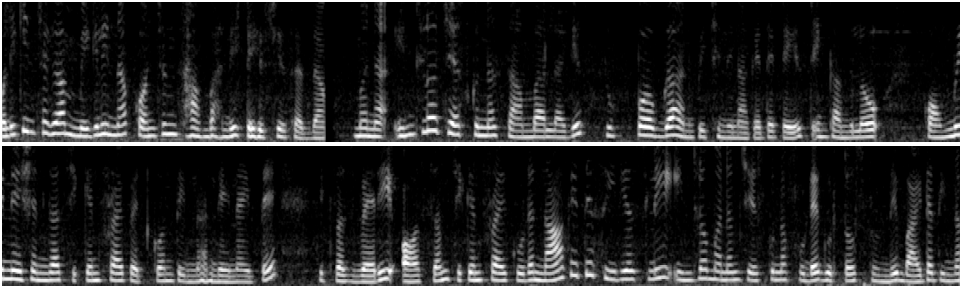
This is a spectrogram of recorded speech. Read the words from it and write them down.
ఒలికించగా మిగిలిన కొంచెం సాంబార్ని టేస్ట్ చేసేద్దాం. మన ఇంట్లో చేసుకున్న సాంబార్ లాగే సూపర్గా అనిపించింది నాకైతే టేస్ట్ ఇంకా అందులో కాంబినేషన్గా చికెన్ ఫ్రై పెట్టుకొని తిన్నాను నేనైతే. It was very awesome chicken fry కూడా నాకైతే సీరియస్లీ ఇంట్లో మనం చేసుకున్న ఫుడే గుర్తొస్తుంది. బయట తిన్న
